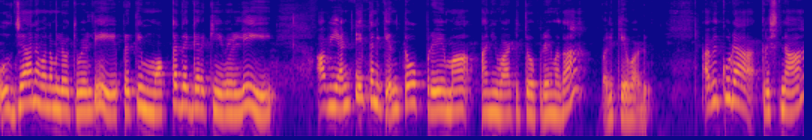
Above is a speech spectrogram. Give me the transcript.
ఉద్యానవనంలోకి వెళ్ళి ప్రతి మొక్క దగ్గరికి వెళ్ళి అవి అంటే తనకి ఎంతో ప్రేమ అని వాటితో ప్రేమగా పలికేవాడు. అవి కూడా కృష్ణ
